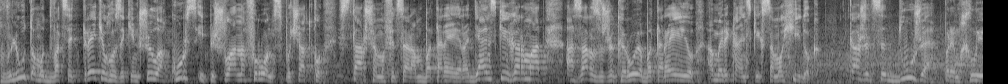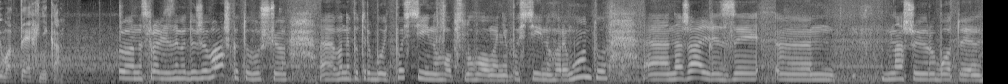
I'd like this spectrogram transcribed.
В лютому 23-го закінчила курс і пішла на фронт. Спочатку старшим офіцером батареї радянських гармат, а зараз вже керує батареєю американських самохідок. Каже, це дуже примхлива техніка. Насправді з ними дуже важко, тому що е, вони потребують постійного обслуговування, постійного ремонту. Е, На жаль, з е, нашою роботою,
